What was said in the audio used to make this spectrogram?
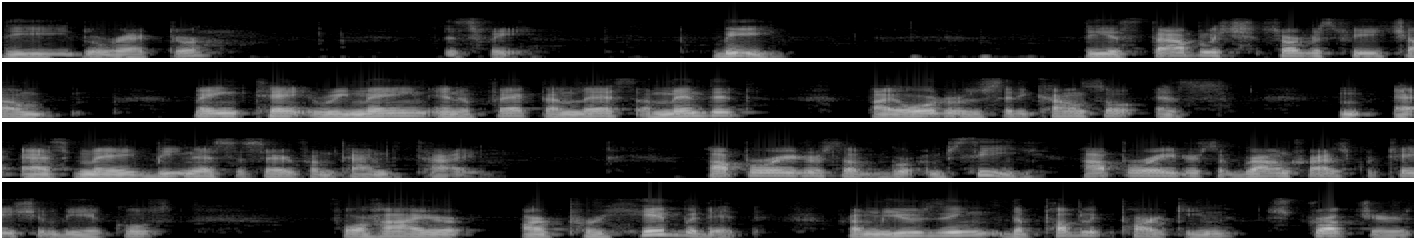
the director this fee. B. The established service fee shall maintain remain in effect unless amended by order of the City Council as, as may be necessary from time to time. Operators of um, C. Operators of ground transportation vehicles for hire are prohibited from using the public parking structures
